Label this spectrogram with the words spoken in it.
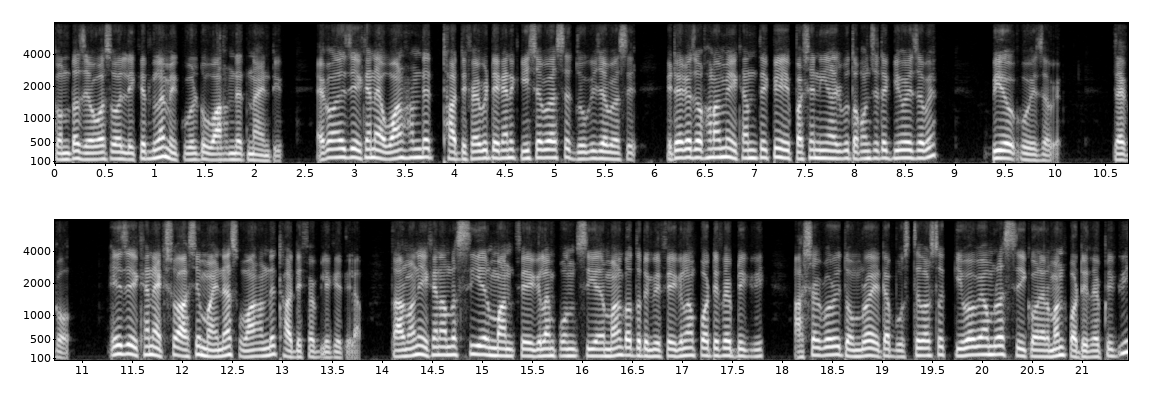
কোণটা যেভাবে সবাই লিখে দিলাম equal to one hundred ninety এখন এই যে এখানে ওয়ান হান্ড্রেড থার্টি ফাইভ এটা এখানে কী হিসাবে আছে যোগ হিসাবে আছে এটাকে যখন আমি এখান থেকে এই পাশে নিয়ে আসব, তখন সেটা কী হয়ে যাবে? বিয়োগ হয়ে যাবে। দেখো, এই যে এখানে একশো আশি minus one hundred thirty five লিখে দিলাম। তার মানে এখানে আমরা সি এর মান পেয়ে গেলাম। কোন সি এর মান? কত ডিগ্রি পেয়ে গেলাম ফর্টি ফাইভ ডিগ্রি আশা করি তোমরা এটা বুঝতে পারছ কীভাবে আমরা সি কোণের মান ফর্টি ফাইভ ডিগ্রি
